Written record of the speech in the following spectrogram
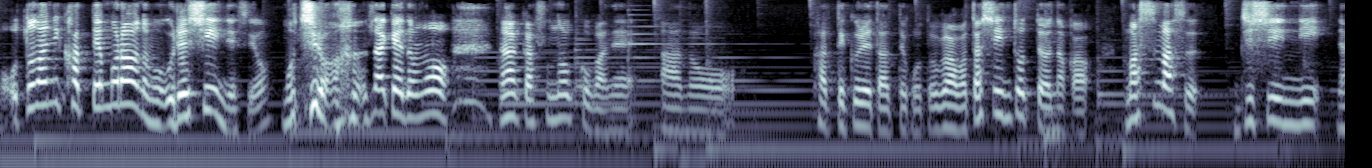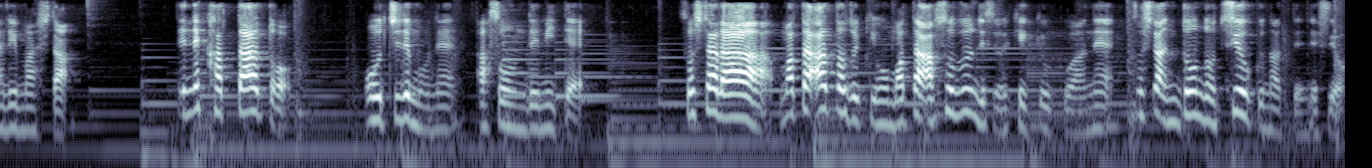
大人に買ってもらうのも嬉しいんですよ。もちろん。だけども、なんかその子がね、あの、買ってくれたってことが、私にとってはなんか、ますます自信になりました。でね、買った後、お家でもね、遊んでみて。そしたら、また会った時もまた遊ぶんですよ、結局はね。そしたらどんどん強くなってんですよ。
